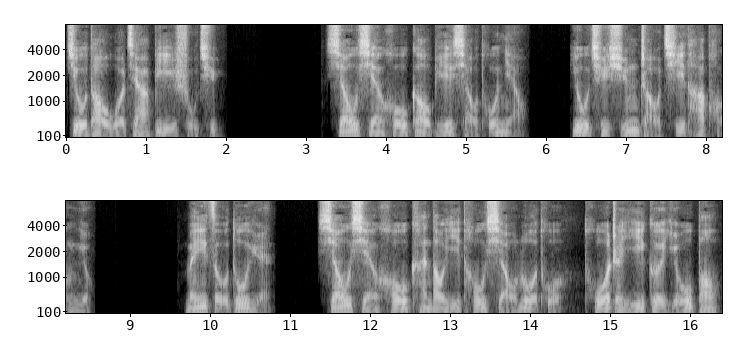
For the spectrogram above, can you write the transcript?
就到我家避暑去。”小显猴告别小鸵鸟，又去寻找其他朋友。没走多远，小显猴看到一头小骆驼驮着一个邮包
